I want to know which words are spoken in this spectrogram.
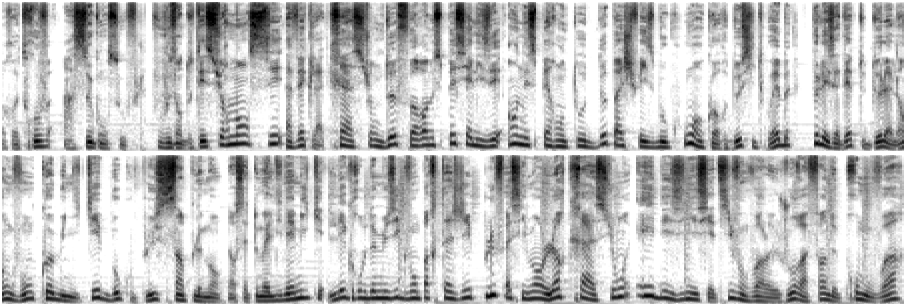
retrouve un second souffle. Vous vous en doutez sûrement, c'est avec la création de forums spécialisés en espéranto, de pages Facebook ou encore de sites web que les adeptes de la langue vont communiquer beaucoup plus simplement. Dans cette nouvelle dynamique, les groupes de musique vont partager plus facilement leur et des initiatives vont voir le jour afin de promouvoir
